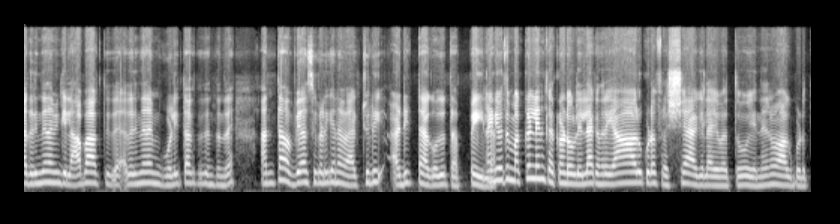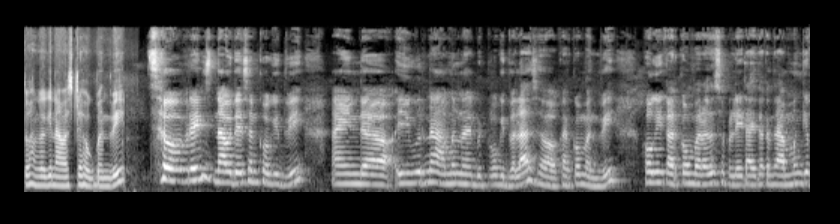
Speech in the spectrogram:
ಅದರಿಂದ ನಮಗೆ ಲಾಭ ಆಗ್ತಿದೆ ಅದರಿಂದ ನಮ್ಗೆ ಒಳಿತಾಗ್ತಿದೆ ಅಂತಂದರೆ ಅಂಥ ಹವ್ಯಾಸಗಳಿಗೆ ನಾವು ಆ್ಯಕ್ಚುಲಿ ಅಡಿಕ್ಟ್ ಆಗೋದು ತಪ್ಪೇ ಇಲ್ಲ. ಇವತ್ತು ಮಕ್ಕಳನ್ನೇನು ಕರ್ಕೊಂಡು ಹೋಗಲಿಲ್ಲ? ಯಾಕಂದರೆ ಯಾರು ಕೂಡ ಫ್ರೆಶ್ಶೇ ಆಗಿಲ್ಲ ಇವತ್ತು ಏನೇನೋ ಆಗ್ಬಿಡ್ತು ಹಾಗಾಗಿ ನಾವು ಅಷ್ಟೇ ಹೋಗಿ ಬಂದ್ವಿ. ಸೊ ಫ್ರೆಂಡ್ಸ್ ನಾವು ದೇವಸ್ಥಾನಕ್ಕೆ ಹೋಗಿದ್ವಿ ಆ್ಯಂಡ್ ಇವ್ರನ್ನ ಅಮ್ಮನ ಬಿಟ್ಟು ಹೋಗಿದ್ವಲ್ಲ ಸೊ ಕರ್ಕೊಂಬಂದ್ವಿ ಹೋಗಿ ಕರ್ಕೊಂಬರೋದು ಸ್ವಲ್ಪ ಲೇಟ್ ಆಯಿತು ಯಾಕಂದರೆ ಅಮ್ಮಂಗೆ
